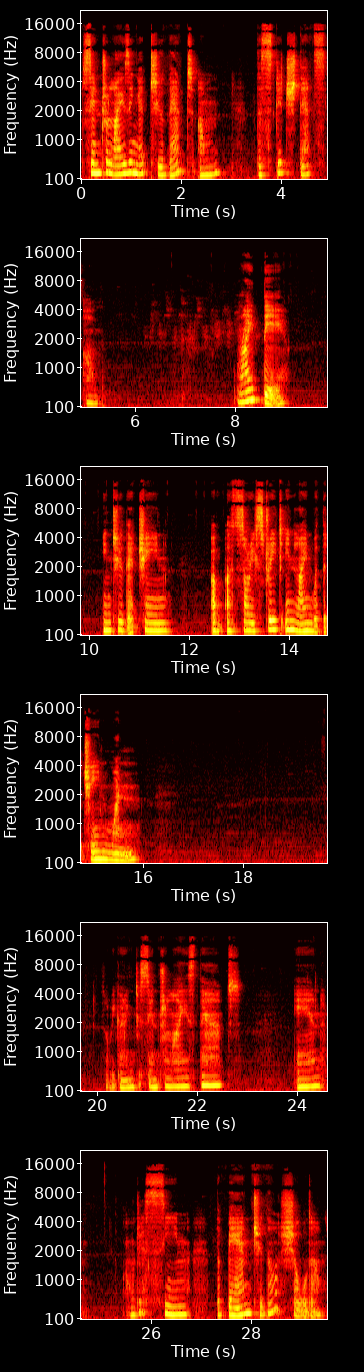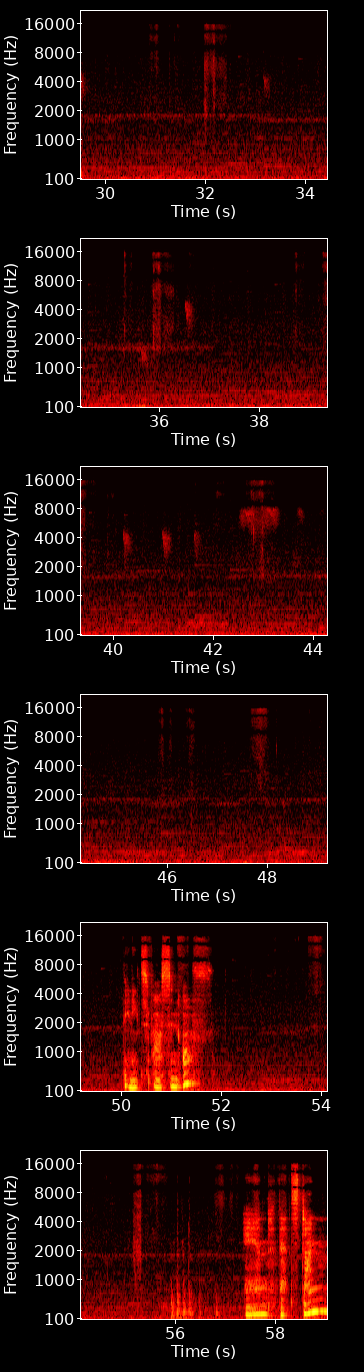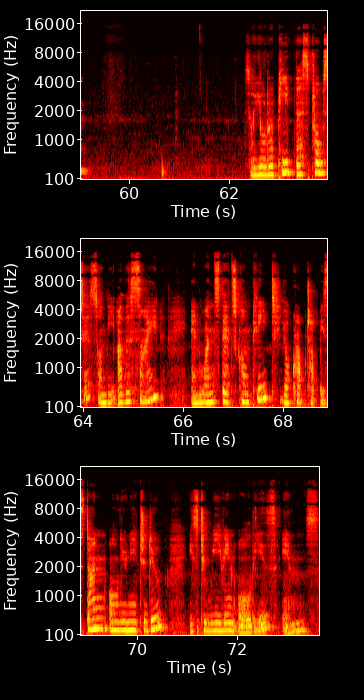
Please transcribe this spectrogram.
centralizing it to that, um, the stitch that's um, right there into that chain, uh, uh, sorry, straight in line with the chain one. We're going to centralize that and I'll just seam the band to the shoulder. It's fasten off. And that's done. So you'll repeat this process on the other side. And once that's complete your crop top is done. All you need to do is to weave in all these ends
